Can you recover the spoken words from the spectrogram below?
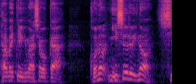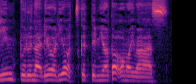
食べてみましょうか。この2種類のシンプルな料理を作ってみようと思います。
